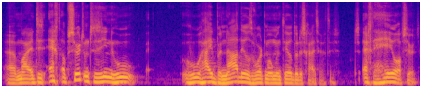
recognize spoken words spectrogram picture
Eh, maar het is echt absurd om te zien hoe, hoe hij benadeeld wordt momenteel door de scheidsrechters. Het is echt heel absurd.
